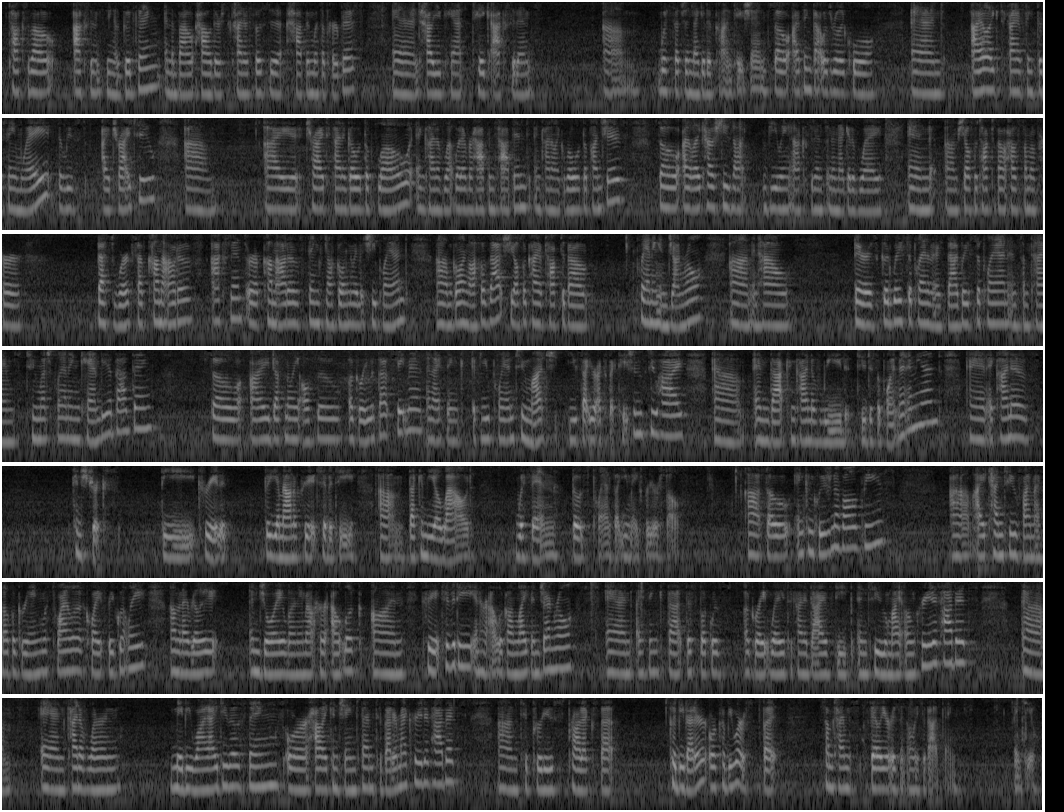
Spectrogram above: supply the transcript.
talks about accidents being a good thing and about how they're kind of supposed to happen with a purpose and how you can't take accidents um, with such a negative connotation. So I think that was really cool. And I like to kind of think the same way, at least I try to. Um, I try to kind of go with the flow and kind of let whatever happens happen and kind of like roll with the punches. So I like how she's not viewing accidents in a negative way. And um, she also talked about how some of her best works have come out of accidents or have come out of things not going the way that she planned. Um, going off of that, she also kind of talked about planning in general um, and how there's good ways to plan and there's bad ways to plan, and sometimes too much planning can be a bad thing. So I definitely also agree with that statement. And I think if you plan too much, you set your expectations too high, um, and that can kind of lead to disappointment in the end. And it kind of constricts the created the amount of creativity um, that can be allowed within those plans that you make for yourself. Uh, so, in conclusion of all of these, um, I tend to find myself agreeing with Twyla quite frequently, um, and I really enjoy learning about her outlook on creativity and her outlook on life in general. And I think that this book was a great way to kind of dive deep into my own creative habits um, and kind of learn maybe why I do those things or how I can change them to better my creative habits um, to produce products that could be better or could be worse. But sometimes failure isn't always a bad thing. Thank you.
